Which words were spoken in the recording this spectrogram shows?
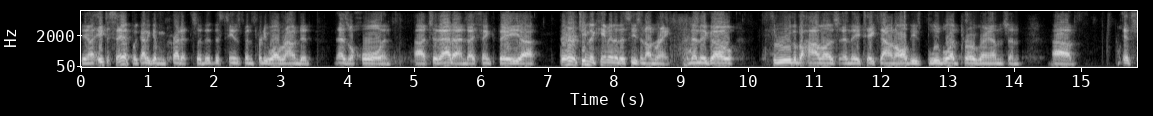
you know, I hate to say it, but got to give them credit. So th- this team's been pretty well rounded as a whole, and uh, to that end, I think they uh, they're a team that came into the season unranked, and then they go through the Bahamas and they take down all these blue blood programs and. Uh, it's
